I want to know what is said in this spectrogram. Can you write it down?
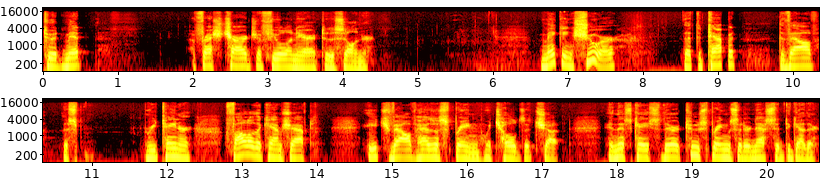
To admit a fresh charge of fuel and air to the cylinder. Making sure that the tappet, the valve, the retainer follow the camshaft. Each valve has a spring which holds it shut. In this case, there are two springs that are nested together.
